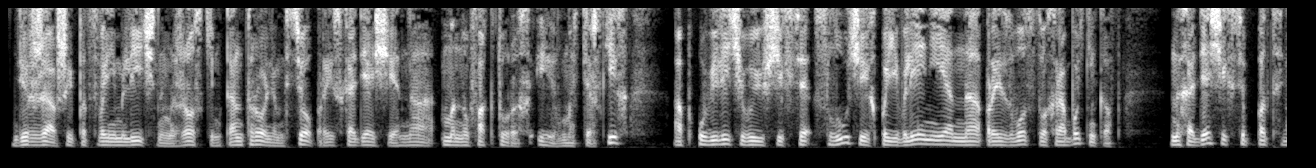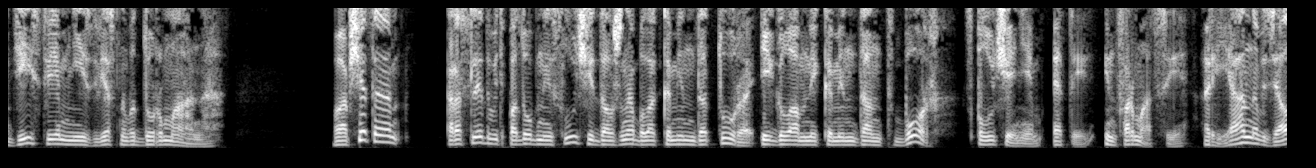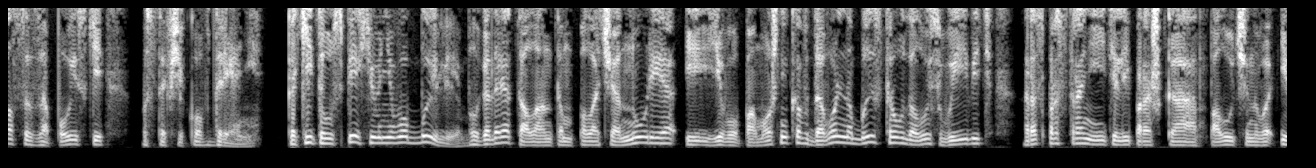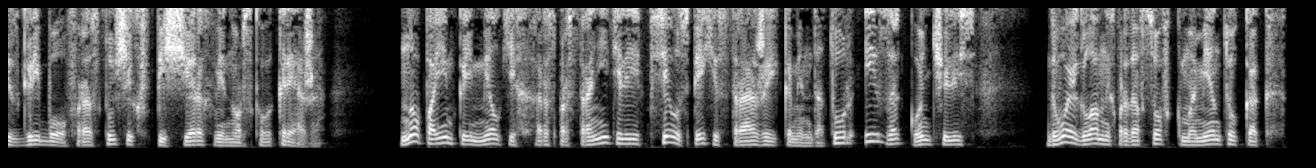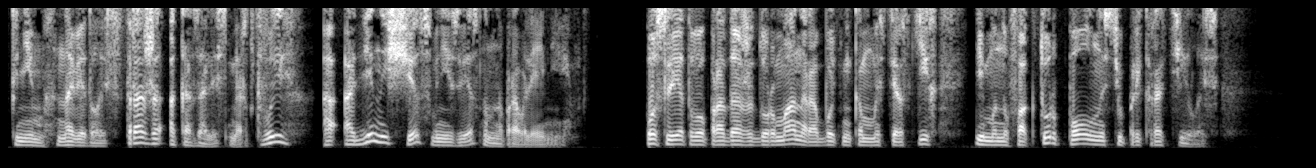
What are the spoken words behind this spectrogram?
державшей под своим личным жестким контролем все происходящее на мануфактурах и в мастерских, об увеличивающихся случаях появления на производствах работников, находящихся под действием неизвестного дурмана – Вообще-то, расследовать подобные случаи должна была комендатура, и главный комендант Бор с получением этой информации рьяно взялся за поиски поставщиков дряни. Какие-то успехи у него были. Благодаря талантам палача Нурия и его помощников довольно быстро удалось выявить распространителей порошка, полученного из грибов, растущих в пещерах Винорского кряжа. Но поимкой мелких распространителей все успехи стражей, комендатур и закончились. Двое главных продавцов к моменту, как к ним наведалась стража, оказались мертвы, а один исчез в неизвестном направлении. После этого продажа дурмана работникам мастерских и мануфактур полностью прекратилась.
